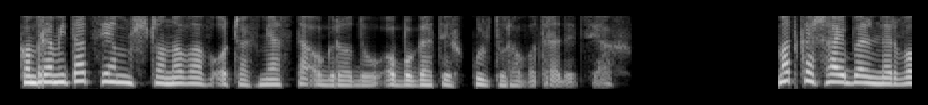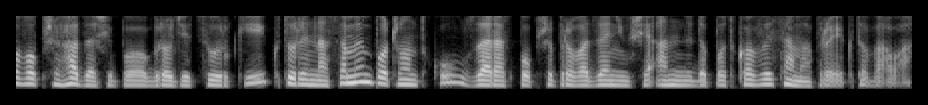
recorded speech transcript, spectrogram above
Kompromitacja mszczonowa w oczach miasta ogrodu o bogatych kulturowo tradycjach. Matka Szajbel nerwowo przechadza się po ogrodzie córki, który na samym początku, zaraz po przeprowadzeniu się Anny do Podkowy, sama projektowała.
